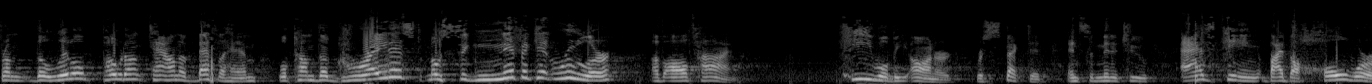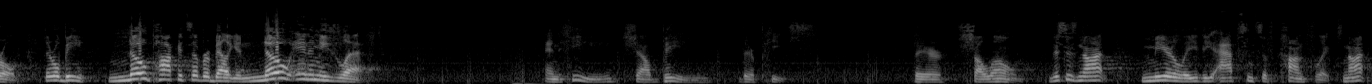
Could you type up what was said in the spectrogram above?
from the little podunk town of Bethlehem will come the greatest, most significant ruler of all time. He will be honored, respected, and submitted to as king by the whole world. There will be no pockets of rebellion, no enemies left. And he shall be their peace, their shalom. This is not merely the absence of conflict, not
